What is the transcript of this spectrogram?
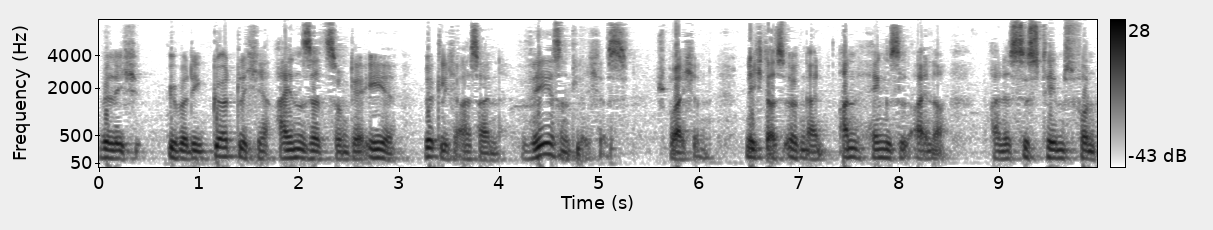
will ich über die göttliche Einsetzung der Ehe wirklich als ein Wesentliches sprechen, nicht als irgendein Anhängsel einer, eines Systems von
